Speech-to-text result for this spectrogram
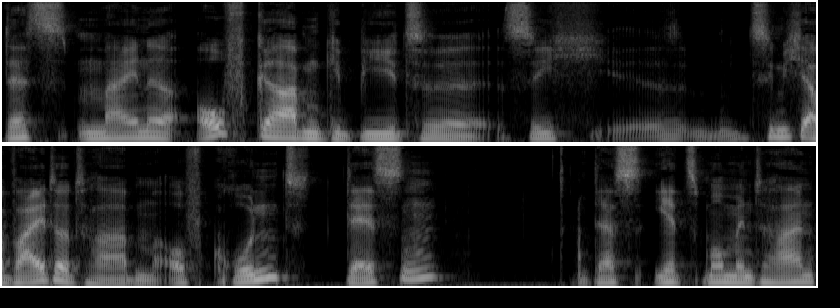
dass meine Aufgabengebiete sich äh, ziemlich erweitert haben aufgrund dessen, dass jetzt momentan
